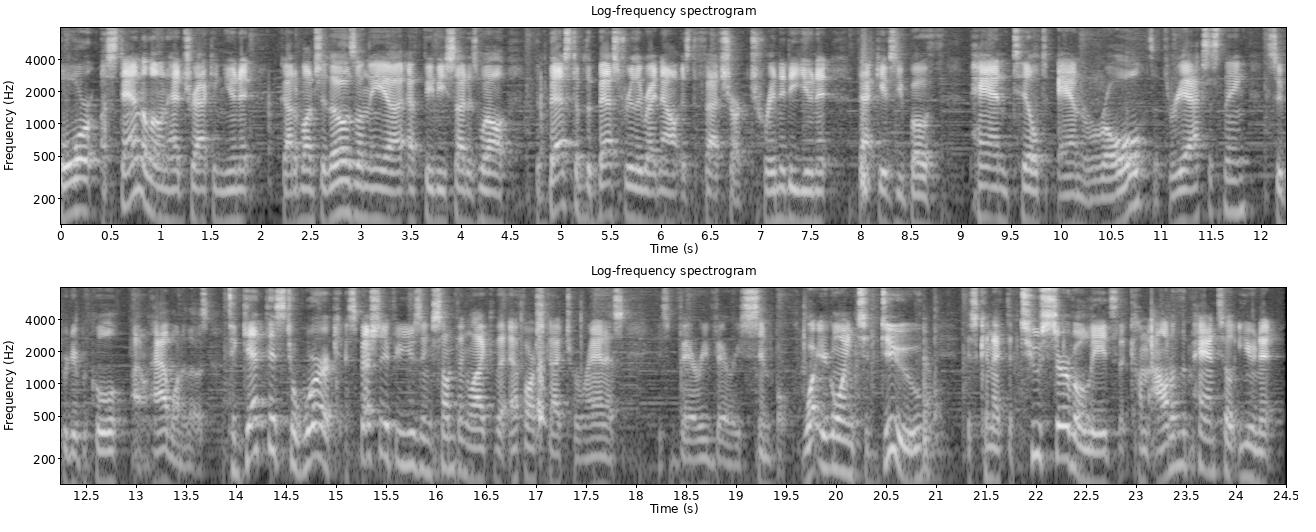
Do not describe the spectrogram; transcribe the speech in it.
or a standalone head tracking unit. Got a bunch of those on the uh, FPV side as well. The best of the best really right now is the Fat Shark Trinity unit. That gives you both pan, tilt, and roll. It's a three axis thing, super duper cool. I don't have one of those. To get this to work, especially if you're using something like the FR Sky Taranis, it's very, very simple. What you're going to do is connect the two servo leads that come out of the pan tilt unit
